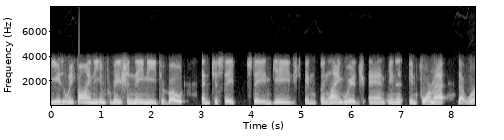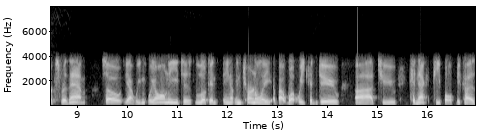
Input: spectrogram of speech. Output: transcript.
easily find the information they need to vote and to stay stay engaged in, in language and in in format that works for them. So yeah, we we all need to look at you know internally about what we can do uh, to connect people because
